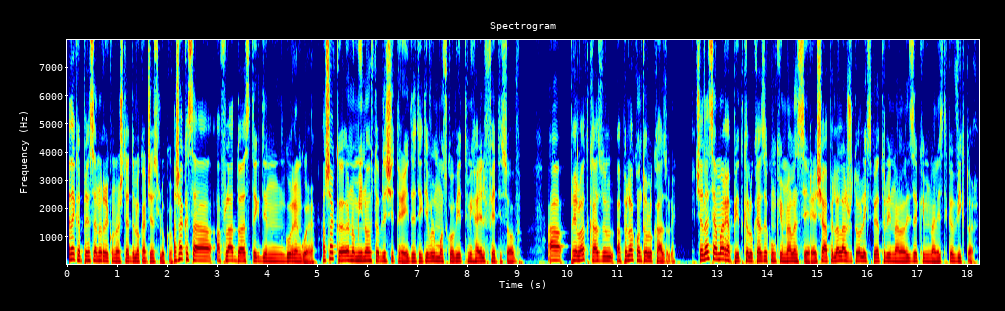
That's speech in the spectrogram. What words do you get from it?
Dacă presa nu recunoștea deloc acest lucru. Așa că s-a aflat doar strict din gură în gură. Așa că, în 1983, detectivul moscovit Mihail Fetisov a preluat cazul, a preluat controlul cazului. Și-a dat seama rapid că lucrează cu un criminal în serie și a apelat la ajutorul expertului în analiză criminalistică Victor,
